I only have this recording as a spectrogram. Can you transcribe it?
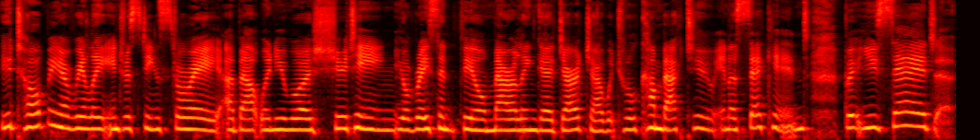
You told me a really interesting story about when you were shooting your recent film, Maralinga Tjarutja, which we'll come back to in a second. But you said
